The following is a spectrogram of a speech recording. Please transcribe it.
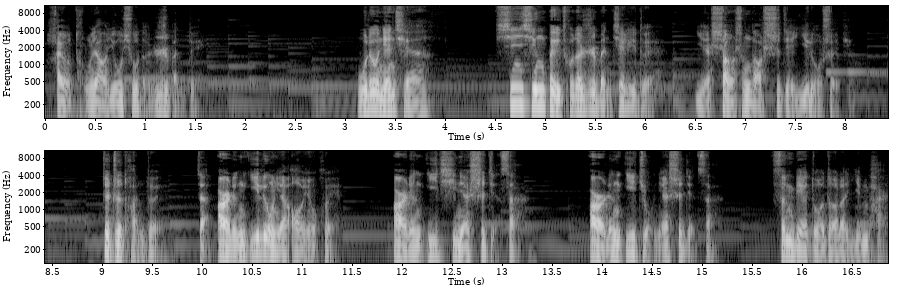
还有同样优秀的日本队。五六年前，新兴辈出的日本接力队也上升到世界一流水平。这支团队在二零一六年奥运会、二零一七年世锦赛。二零一九年世锦赛，分别夺得了银牌、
